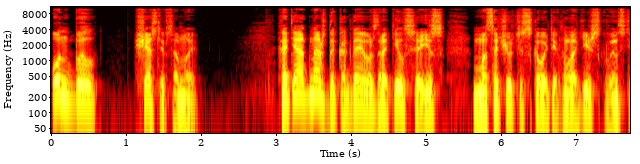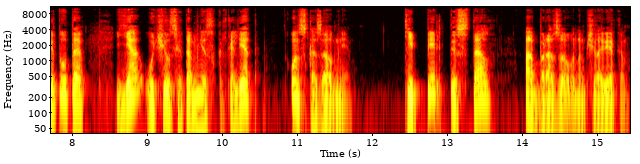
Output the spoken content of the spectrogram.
он был счастлив со мной. Хотя однажды, когда я возвратился из Массачусетского технологического института, я учился там несколько лет, он сказал мне, «Теперь ты стал образованным человеком».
